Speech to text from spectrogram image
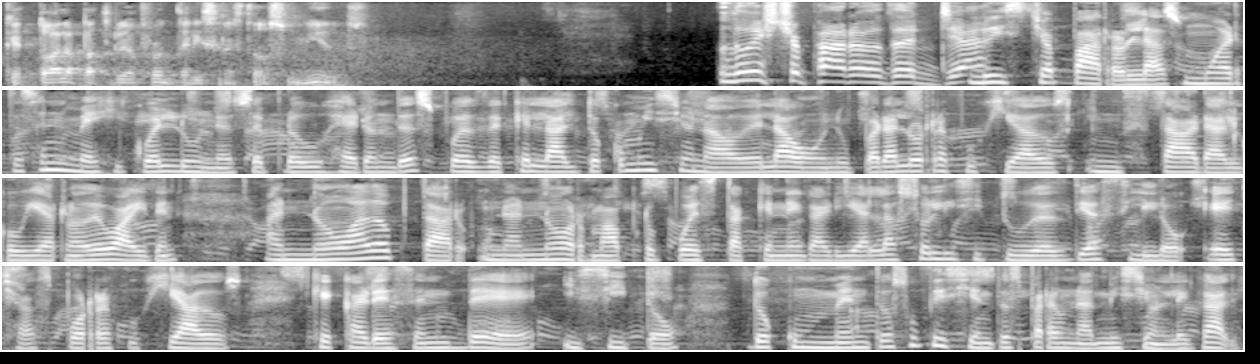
que toda la patrulla fronteriza en Estados Unidos. Luis Chaparro, las muertes en México el lunes se produjeron después de que el alto comisionado de la ONU para los refugiados instara al gobierno de Biden a no adoptar una norma propuesta que negaría las solicitudes de asilo hechas por refugiados que carecen de, y cito, documentos suficientes para una admisión legal.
